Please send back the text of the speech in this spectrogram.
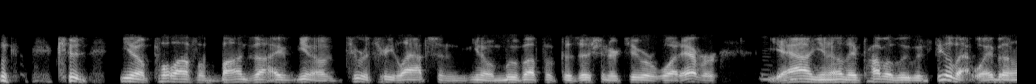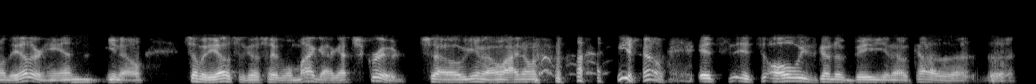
could, you know, pull off a bonsai, you know, two or three laps and, you know, move up a position or two or whatever. Mm-hmm. Yeah, you know, they probably would feel that way. But on the other hand, you know, somebody else is going to say, well, my guy got screwed. So, you know, I don't, you know, it's, it's always going to be, you know, kind of the, the,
